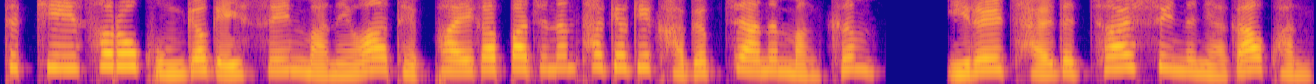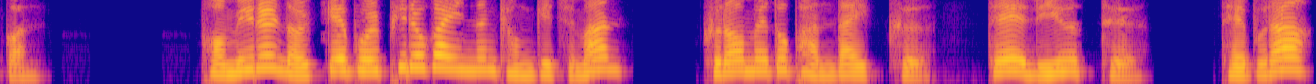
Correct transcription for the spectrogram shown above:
특히 서로 공격 에이스인 마네와 데파이가 빠지는 타격이 가볍지 않은 만큼 이를 잘 대처할 수 있느냐가 관건. 범위를 넓게 볼 필요가 있는 경기지만 그럼에도 반다이크, 데 리우트, 데브라,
